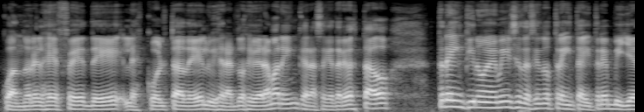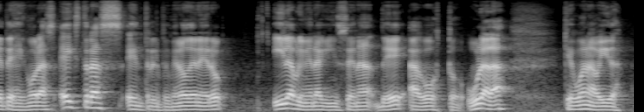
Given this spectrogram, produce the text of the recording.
cuando era el jefe de la escolta de Luis Gerardo Rivera Marín, que era secretario de Estado. 39.733 billetes en horas extras entre el primero de enero y la primera quincena de agosto. ¡Ulala! ¡Qué buena vida!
